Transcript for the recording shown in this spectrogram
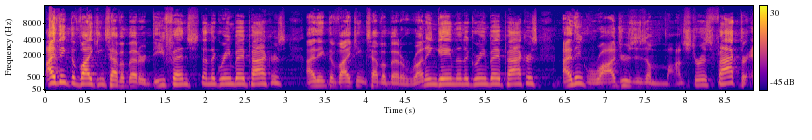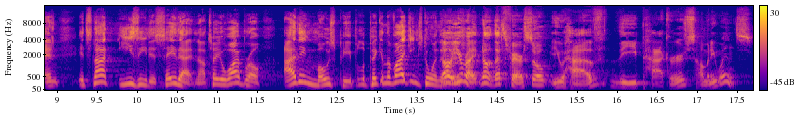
I think the Vikings have a better defense than the Green Bay Packers. I think the Vikings have a better running game than the Green Bay Packers. I think Rodgers is a monstrous factor. And it's not easy to say that. And I'll tell you why, bro. I think most people are picking the Vikings to win the Oh, division. you're right. No, that's fair. So you have the Packers. How many wins?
